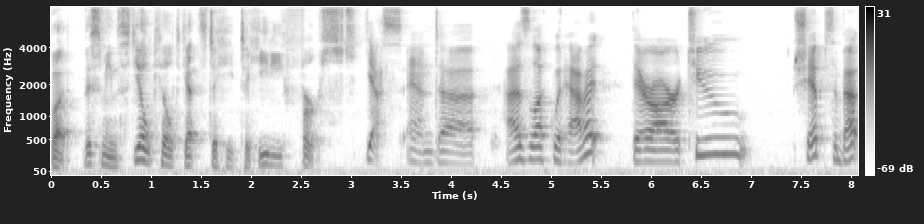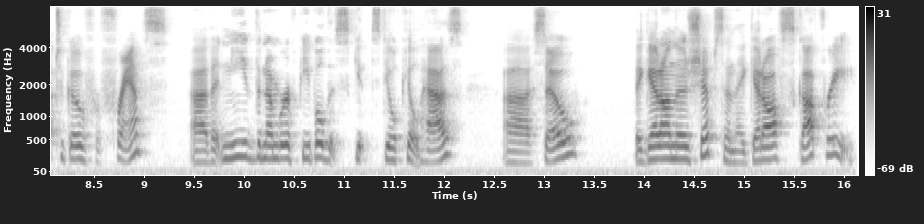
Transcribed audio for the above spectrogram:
But this means Steelkilt gets to Tahiti first. yes, and uh, as luck would have it, there are two ships about to go for France uh, that need the number of people that Sk- Steelkilt has. Uh, so they get on those ships and they get off scot free.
